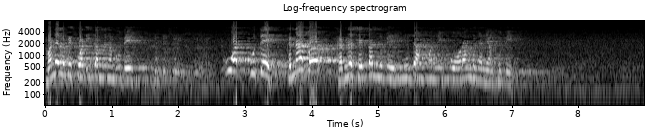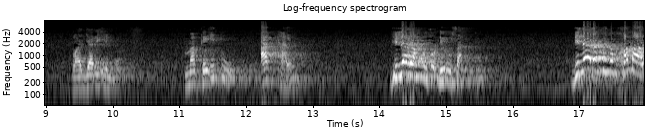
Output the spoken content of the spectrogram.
Mana lebih kuat hitam dengan putih? Kuat putih. Kenapa? Karena setan lebih mudah menipu orang dengan yang putih. Pelajari ilmu. Maka itu akal dilarang untuk dirusak. Dilarang minum khamar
